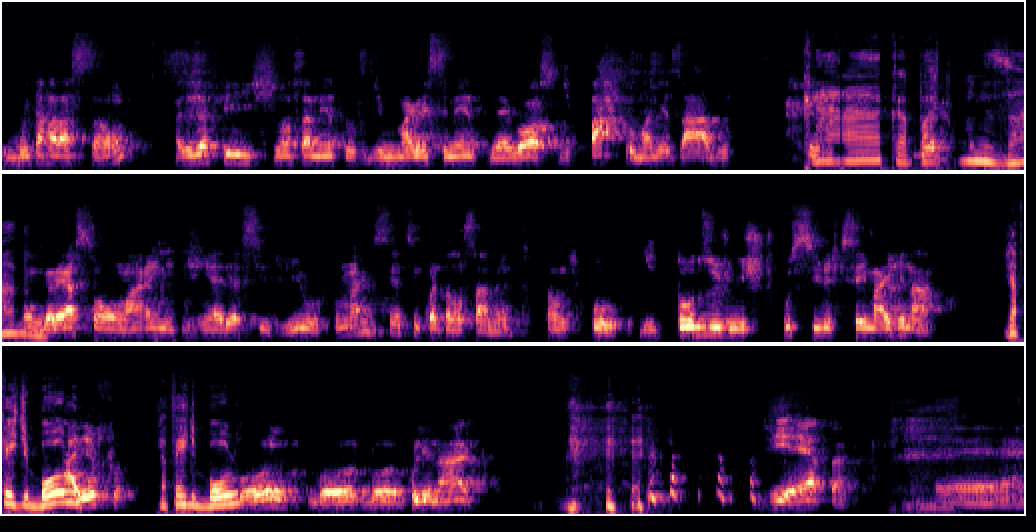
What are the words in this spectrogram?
muita relação. Mas eu já fiz lançamento de emagrecimento, negócio de parto humanizado. Caraca, parto humanizado. Congresso online de engenharia civil, com mais de 150 lançamentos. Então, tipo, de todos os nichos possíveis que você imaginar. Já fez de bolo? Fui... Já fez de bolo? Bolo, bolo, bolo. Culinária. Dieta. É...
